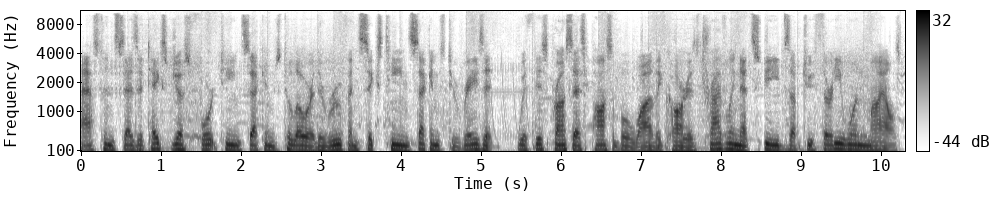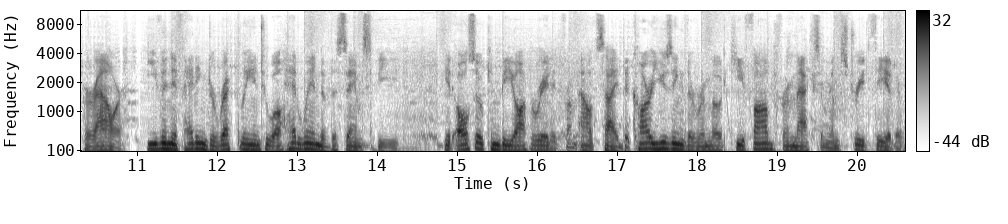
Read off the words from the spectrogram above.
Aston says it takes just 14 seconds to lower the roof and 16 seconds to raise it, with this process possible while the car is traveling at speeds up to 31 miles per hour, even if heading directly into a headwind of the same speed. It also can be operated from outside the car using the remote key fob for maximum street theater.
